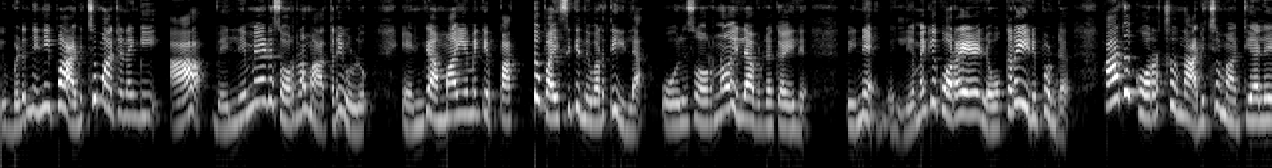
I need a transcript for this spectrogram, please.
ഇവിടെ നിന്ന് ഇനിയിപ്പോൾ അടിച്ചു മാറ്റണമെങ്കിൽ ആ വല്യമ്മയുടെ സ്വർണം മാത്രമേ ഉള്ളൂ. എന്റെ അമ്മായിയമ്മയ്ക്ക് പത്ത് പൈസയ്ക്ക് നിവർത്തിയില്ല. ഒരു സ്വർണവും ഇല്ല അവരുടെ കയ്യിൽ പിന്നെ വല്യമ്മയ്ക്ക് കുറേ ലോക്കറി ഇരിപ്പുണ്ട്. അത് കുറച്ചൊന്ന് അടിച്ചു മാറ്റിയാലേ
